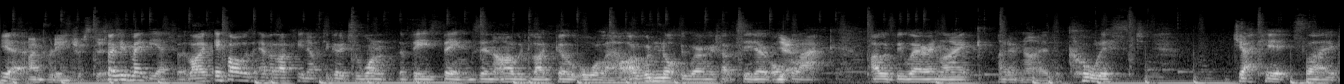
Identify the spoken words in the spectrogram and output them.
Yeah. I'm pretty interested. so he's made the effort. Like, if I was ever lucky enough to go to one of these things, then I would like go all out. I would not be wearing a tuxedo or Yeah. black. I would be wearing like, I don't know, the coolest jackets, like,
